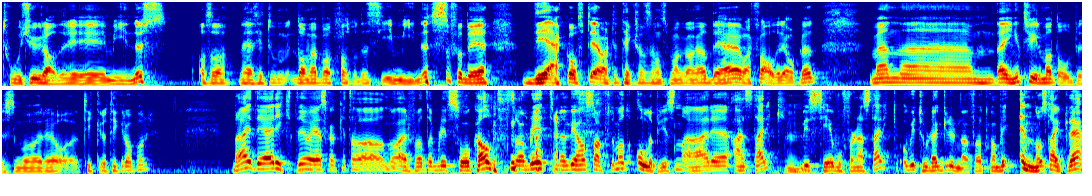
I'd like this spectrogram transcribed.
22 grader i minus Altså, sier, da må jeg bare passe på at jeg sier minus, for det, det, er ikke ofte. Jeg har vært i Texas ganske mange ganger, og det har jeg i hvert fall aldri opplevd. Men uh, det er ingen tvil om at oljeprisen går tikker og tikker oppover. Nei, det er riktig, og jeg skal ikke ta noe ære for at det er blitt så kaldt. som det har blitt, Men vi har snakket om at oljeprisen er, er sterk. Mm. Vi ser hvorfor den er sterk, og vi tror det er grunnlag for at den kan bli enda sterkere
